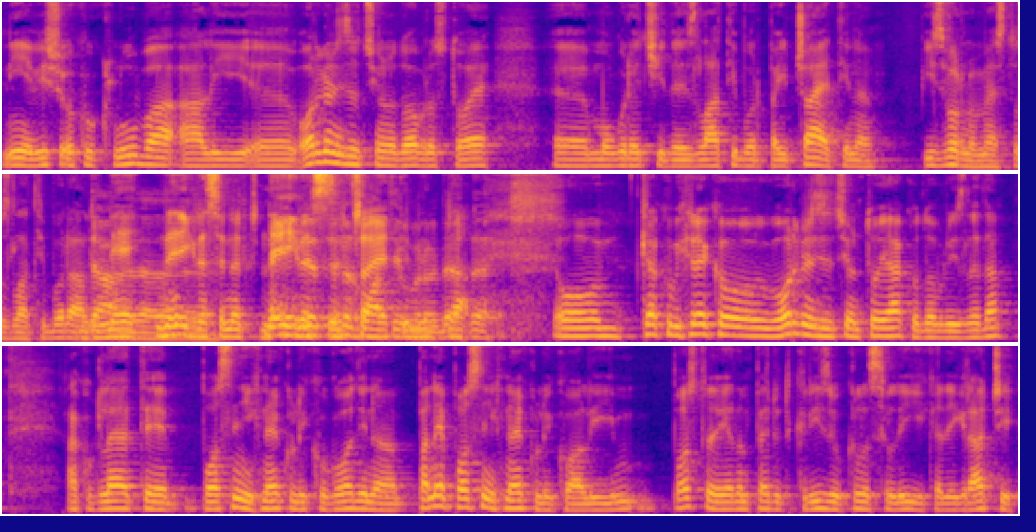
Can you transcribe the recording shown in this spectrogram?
Nije više oko kluba, ali e, organizacijono dobro stoje. E, mogu reći da je Zlatibor pa i Čajetina izvorno mesto Zlatibora, ali da, ne, da, da, ne igra se na, ne, ne igra se na Čajetinu. Da, da. da. O, kako bih rekao, organizacijono to jako dobro izgleda. Ako gledate poslednjih nekoliko godina, pa ne poslednjih nekoliko, ali postoje jedan period krize u KLS ligi kada igrači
